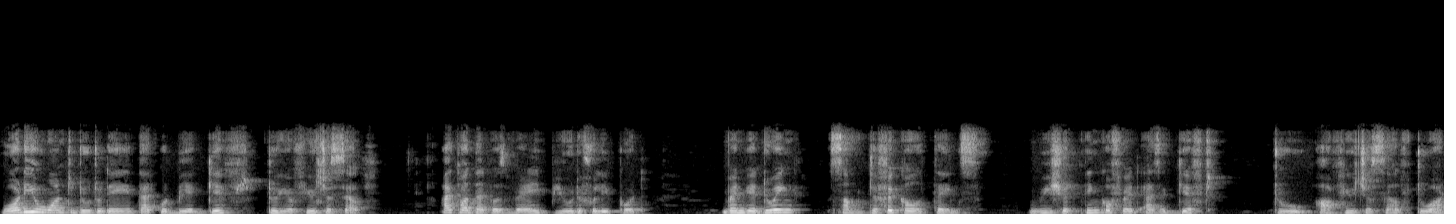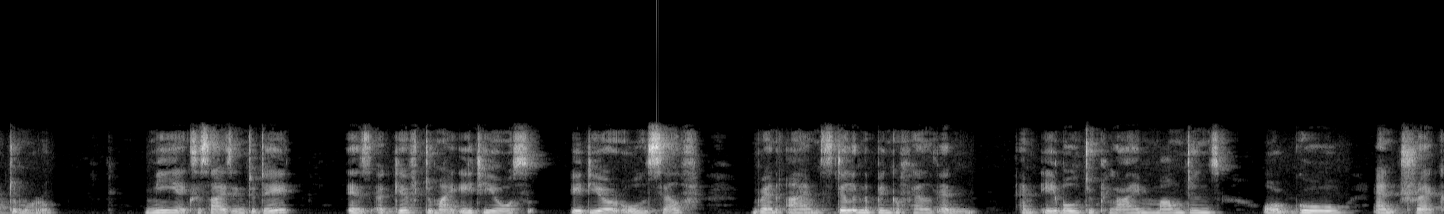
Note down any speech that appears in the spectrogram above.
what do you want to do today that would be a gift to your future self? I thought that was very beautifully put. When we are doing some difficult things, we should think of it as a gift to our future self, to our tomorrow. Me exercising today is a gift to my 80 year old self when I'm still in the pink of health and am able to climb mountains or go and trek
